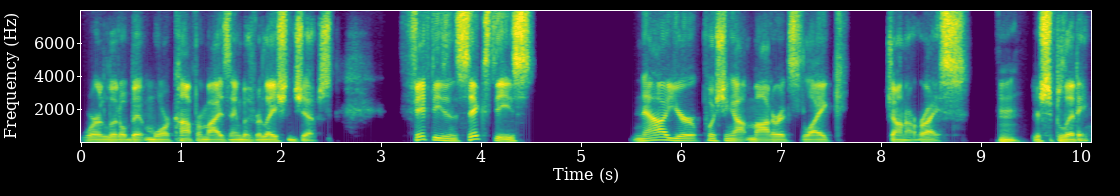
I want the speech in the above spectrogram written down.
were a little bit more compromising with relationships. 50s and 60s, now you're pushing out moderates like John R. Rice. Hmm. You're splitting,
